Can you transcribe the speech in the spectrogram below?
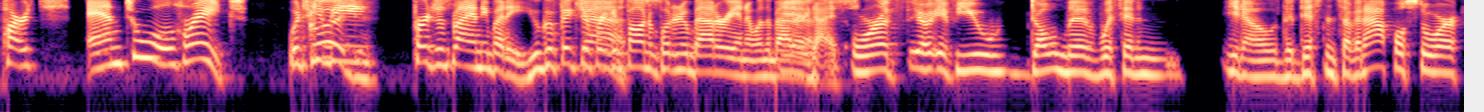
parts and tools, Great. which can be Good. Purchased by anybody. You can fix your freaking phone and put a new battery in it when the battery Yes. dies. Or if, if you don't live within, you know, the distance of an Apple store,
